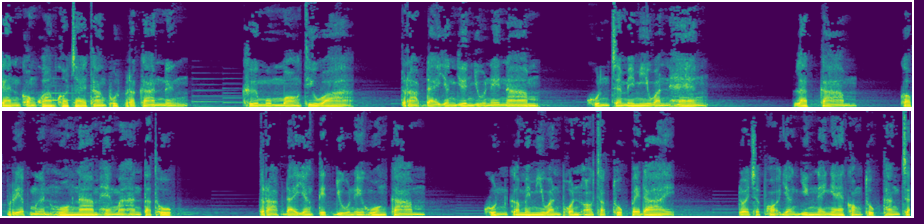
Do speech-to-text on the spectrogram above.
แก่นของความเข้าใจทางพุทธประการหนึ่ง คือมุมมองที่ว่า ตราบใดยังยืนอยู่ในน้ำคุณจะไม่มีวันแห้ง และกาม ก็เปรียบเหมือนห่วงน้ำแห่งมหันตทุกข์ ตราบใดยังติดอยู่ในห่วงกาม คุณก็ไม่มีวันพ้นออกจากทุกข์ไปได้ โดยเฉพาะอย่างยิ่งในแง่ของทุกข์ทางใจ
